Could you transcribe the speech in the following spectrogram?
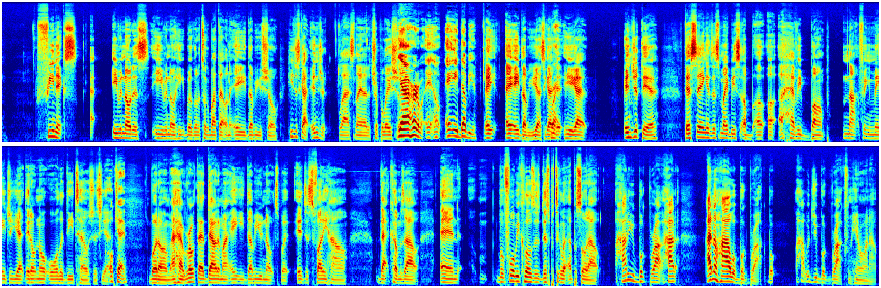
Fenix, even though this, even though he we're going to talk about that on the AEW show, he just got injured last night at a AAA show. Yeah, I heard about uh, AAW. A- AAW. Yes, he got Right. he got injured there. They're saying it just might be a, a, a- a heavy bump, nothing major yet. They don't know all the details just yet. Okay. But um, I have wrote that down in my AEW notes. But it's just funny how that comes out. And before we close this, this particular episode out, how do you book Brock? How do- I know how I would book Brock, but how would you book Brock from here on out?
